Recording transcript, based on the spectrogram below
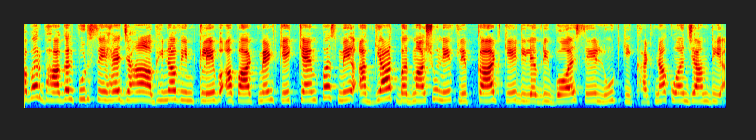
खबर भागलपुर से है, जहाँ अभिनव इनक्लेव अपार्टमेंट के कैंपस में अज्ञात बदमाशों ने फ्लिपकार्ट के डिलीवरी बॉय से लूट की घटना को अंजाम दिया।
